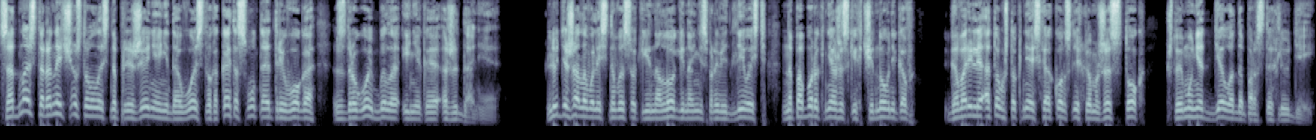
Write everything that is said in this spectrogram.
С одной стороны чувствовалось напряжение, недовольство, какая-то смутная тревога, с другой было и некое ожидание. Люди жаловались на высокие налоги, на несправедливость, на поборы княжеских чиновников, говорили о том, что князь Хакон слишком жесток, что ему нет дела до простых людей.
